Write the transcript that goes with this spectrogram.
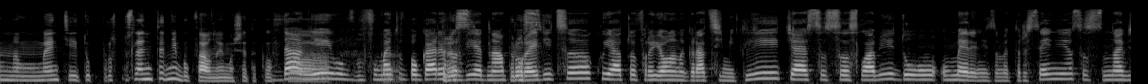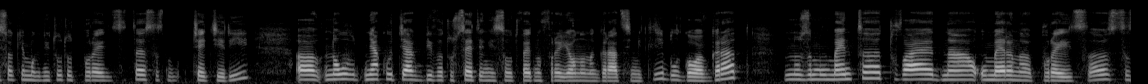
На моменти, тук през последните дни буквално имаше такъв Да, ние в момента в България тръс- върви една трус. поредица, която е в района на град Симитли. Тя е с слаби до умерени земетресения, с най-високия магнитуд от поредицата е с 4. А, Много, някои от тях биват усетени съответно в района на град Симитли, Благоевград, но за момента това е една умерена поредица с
